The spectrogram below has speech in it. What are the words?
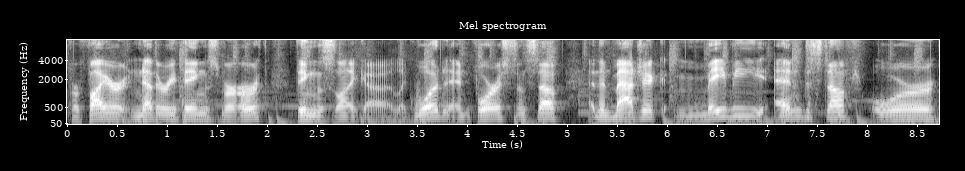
For fire, nethery things. For earth, things like, uh, like wood and forests and stuff. And then magic, maybe end stuff or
